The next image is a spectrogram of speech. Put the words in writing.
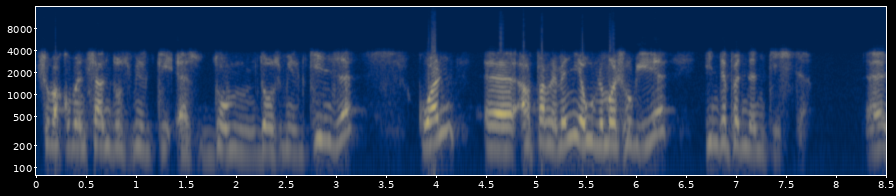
Això va començar en 2015, quan eh, al Parlament hi ha una majoria independentista. Eh,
